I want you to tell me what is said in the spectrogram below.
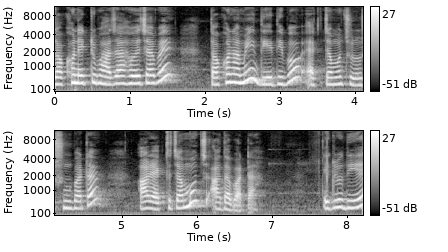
যখন একটু ভাজা হয়ে যাবে, তখন আমি দিয়ে দিব এক চামচ রসুন বাটা আর একটা চামচ আদা বাটা। এগুলো দিয়ে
